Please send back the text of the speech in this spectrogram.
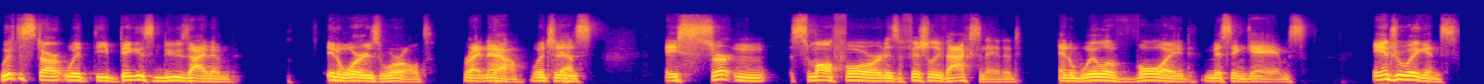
we have to start with the biggest news item in Warriors world right now, which Yep. is a certain small forward is officially vaccinated and will avoid missing games. Andrew Wiggins,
